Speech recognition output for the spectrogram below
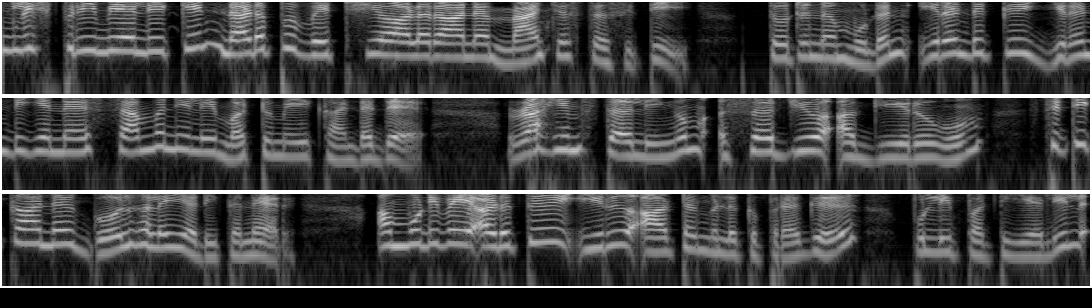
இங்கிலீஷ் பிரீமியர் லீக்கின் நடப்பு வெற்றியாளரான மான்செஸ்டர் சிட்டி தொட்டனமுடன் இரண்டுக்கு இரண்டு என சமநிலை மட்டுமே கண்டது. ரஹீம் ஸ்டர்லிங்கும் செர்ஜியோ அக்யூரோவும் சிட்டிக்கான கோல்களை அடித்தனர். அம்முடிவை அடுத்து இரு ஆட்டங்களுக்கு பிறகு புள்ளிப்பட்டியலில்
